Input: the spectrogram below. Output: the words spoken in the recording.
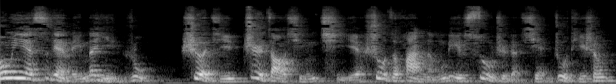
工业四点零的引入涉及制造型企业数字化能力素质的显著提升，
